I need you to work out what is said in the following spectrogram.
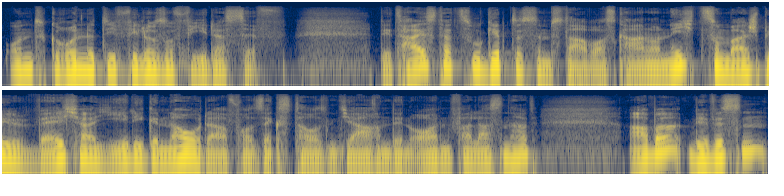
und gründet die Philosophie der Sith. Details dazu gibt es im Star Wars Kanon nicht, zum Beispiel welcher Jedi genau da vor 6000 Jahren den Orden verlassen hat. Aber wir wissen,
